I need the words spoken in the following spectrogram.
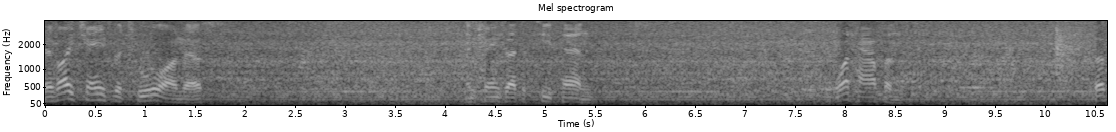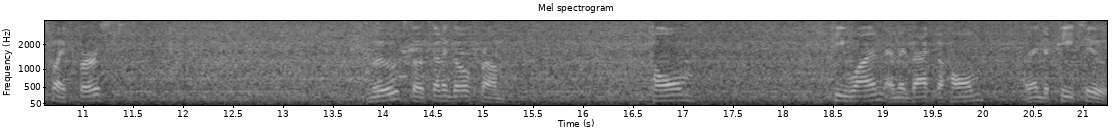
if I change the tool on this and change that to T-pen, what happens? So that's my first move. So it's going to go from home to P1 and then back to home and then to P2.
